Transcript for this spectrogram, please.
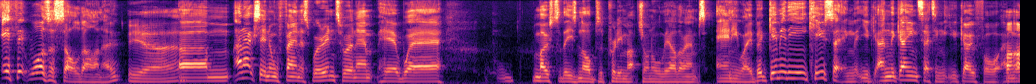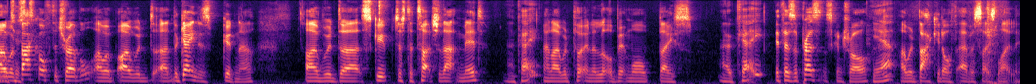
if it was a Soldano, Yeah. um, and actually, in all fairness, we're into an amp here where most of these knobs are pretty much on all the other amps anyway. But give me the EQ setting that you and the gain setting that you go for. And I, I would just- back off the treble. I would. I would. Uh, the gain is good now. I would uh, scoop just a touch of that mid, Okay. and I would put in a little bit more bass. Okay. If there's a presence control, Yeah. I would back it off ever so slightly.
